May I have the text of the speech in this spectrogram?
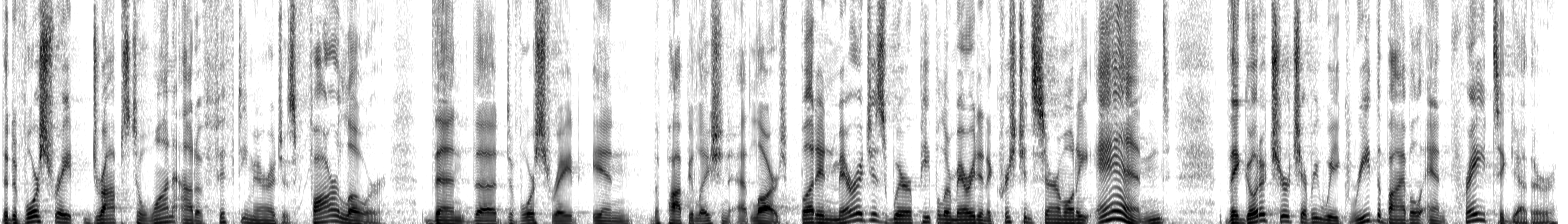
the divorce rate drops to one out of 50 marriages, far lower than the divorce rate in the population at large. But in marriages where people are married in a Christian ceremony and they go to church every week, read the Bible, and pray together,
